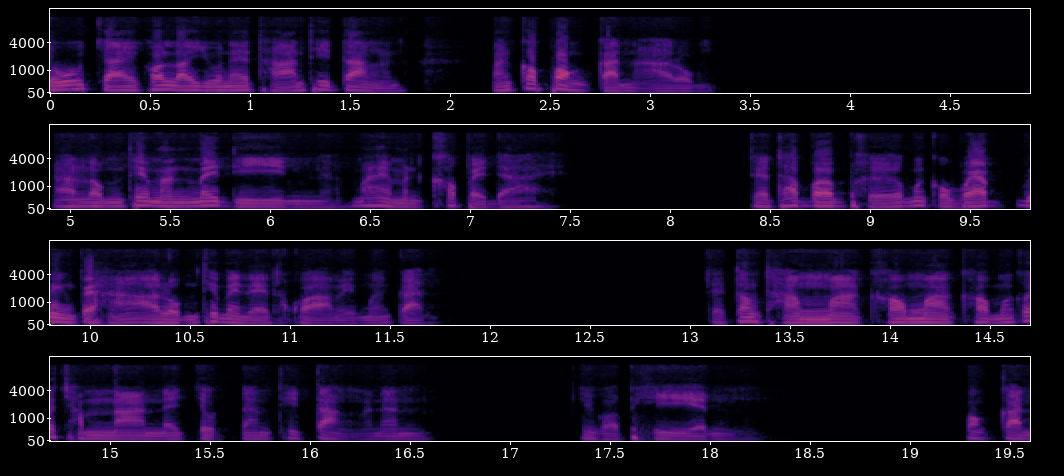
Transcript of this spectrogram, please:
รู้ใจของเราอยู่ในฐานที่ตั้ง มันก็ป้องกันอารมณ์ อารมณ์ที่มันไม่ดีไม่ให้มันเข้าไปได้ แต่ถ้าเผลอมันก็แวบวิ่งไปหาอารมณ์ที่ไม่ได้ความอีกเหมือนกัน แต่ต้องทำมากเข้ามากเข้ามันก็ชำนาญในจุดนั้นที่ตั้งนั้นเรียกว่าเพียรป้องกัน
